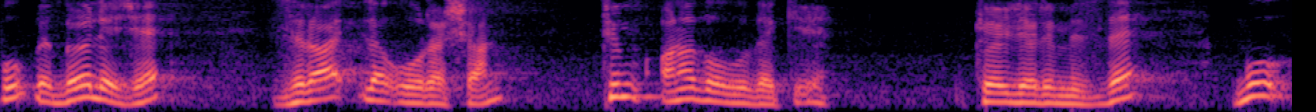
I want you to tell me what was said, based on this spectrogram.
bu ve böylece ziraatle uğraşan tüm Anadolu'daki köylerimizde bu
